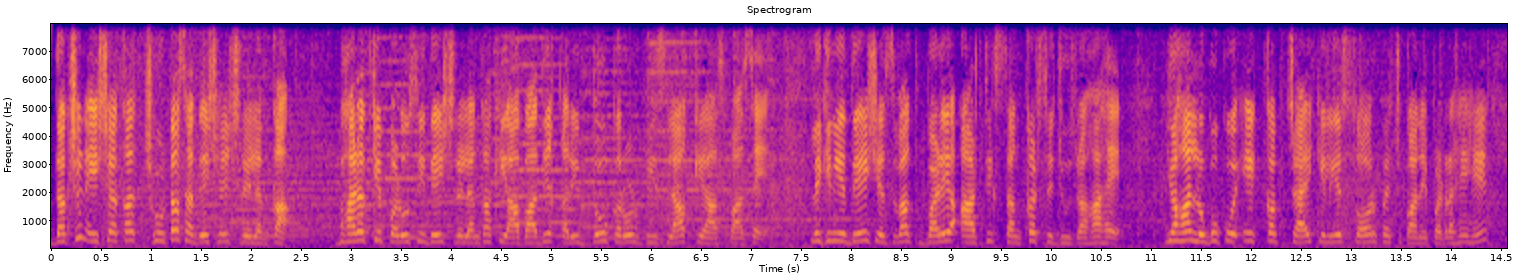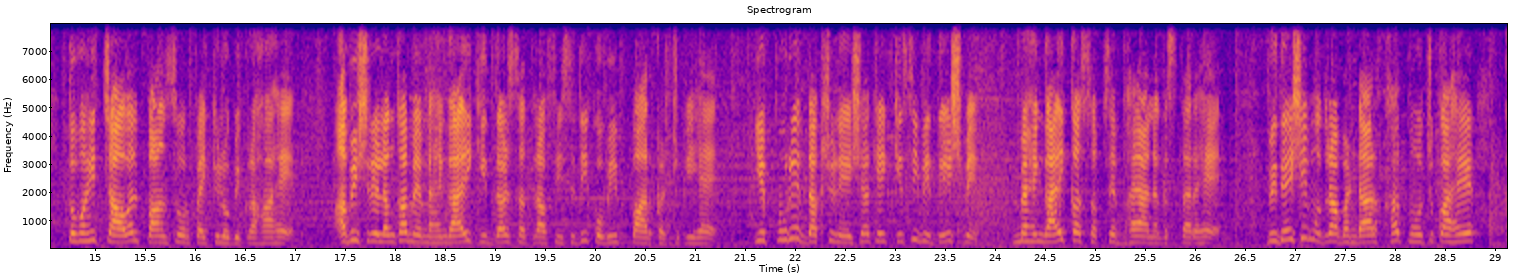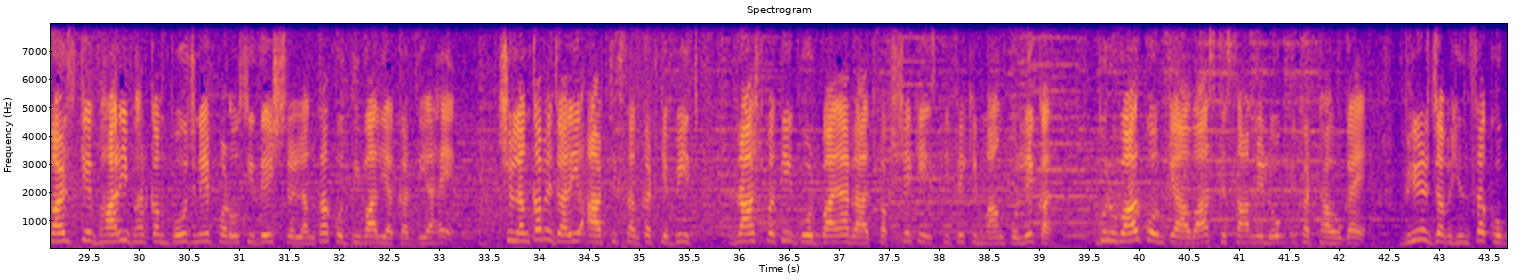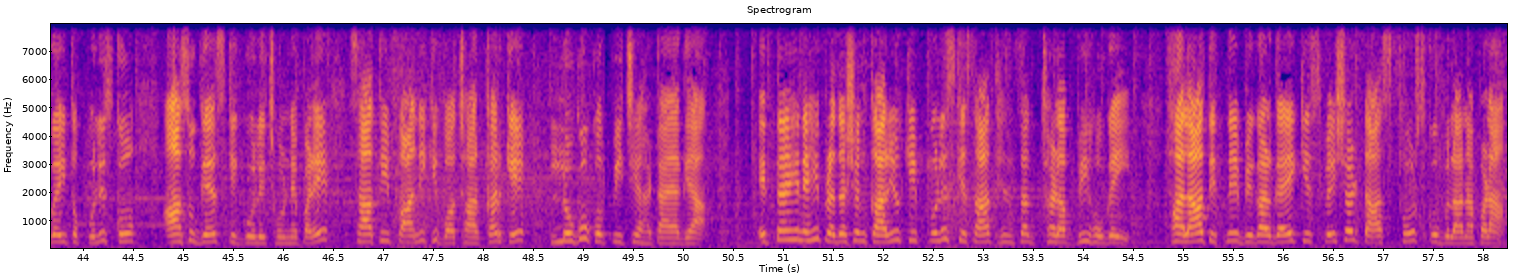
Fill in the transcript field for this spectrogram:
दक्षिण एशिया का छोटा सा देश है श्रीलंका। भारत के पड़ोसी देश श्रीलंका की आबादी करीब दो करोड़ बीस लाख के आसपास है। लेकिन ये देश इस वक्त बड़े आर्थिक संकट से जूझ रहा है। यहाँ लोगों को एक कप चाय के लिए सौ रुपए चुकाने पड़ रहे हैं तो वहीं चावल पाँच सौ रुपए किलो बिक रहा है। अभी श्रीलंका में महँगाई की दर सत्रह फ़ीसदी को भी पार कर चुकी है। ये पूरे दक्षिण एशिया के किसी भी देश में महँगाई का सबसे भयानक स्तर है। विदेशी मुद्रा भंडार खत्म हो चुका है। कर्ज के भारी भरकम बोझ ने पड़ोसी देश श्रीलंका को दिवालिया कर दिया है। श्रीलंका में जारी आर्थिक संकट के बीच राष्ट्रपति गोडबाया राजपक्षे के इस्तीफे की मांग को लेकर गुरुवार को उनके आवास के सामने लोग इकट्ठा हो गए। भीड़ जब हिंसक हो गई तो पुलिस को आँसू गैस के गोले छोड़ने पड़े। साथ ही पानी की बौछार करके लोगों को पीछे हटाया गया। इतना ही नहीं, प्रदर्शनकारियों की पुलिस के साथ हिंसक झड़प भी हो गई। हालात इतने बिगड़ गए कि स्पेशल टास्क फोर्स को बुलाना पड़ा।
